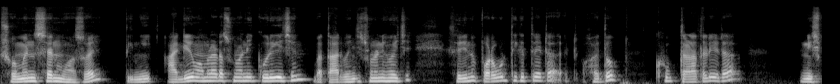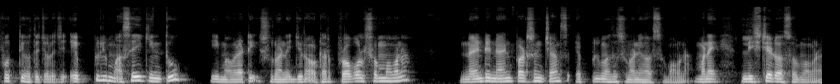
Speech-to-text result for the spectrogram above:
সোমেন সেন মহাশয়, তিনি আগেও মামলাটা শুনানি করিয়েছেন বা তার বেঞ্চে শুনানি হয়েছে সেই জন্য পরবর্তী ক্ষেত্রে এটা হয়তো খুব তাড়াতাড়ি এটা নিষ্পত্তি হতে চলেছে। এপ্রিল মাসেই কিন্তু এই মামলাটি শুনানির জন্য ওঠার প্রবল সম্ভাবনা ninety nine percent chance April মাসে শুনানি হওয়ার সম্ভাবনা মানে লিস্টেড হওয়ার সম্ভাবনা।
